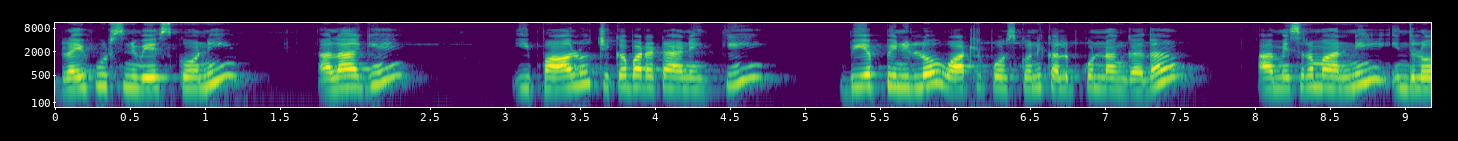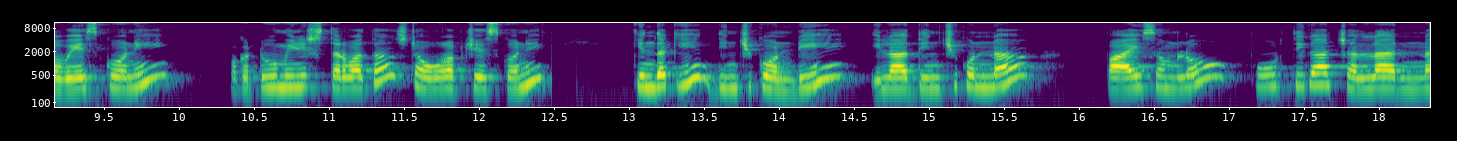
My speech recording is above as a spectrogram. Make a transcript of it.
డ్రై ఫ్రూట్స్ని వేసుకొని అలాగే ఈ పాలు చిక్కబడటానికి బియ్యపిండిలో వాటర్ పోసుకొని కలుపుకున్నాం కదా ఆ మిశ్రమాన్ని ఇందులో వేసుకొని ఒక టూ మినిట్స్ తర్వాత స్టవ్ ఆఫ్ చేసుకొని కిందకి దించుకోండి. ఇలా దించుకున్న పాయసంలో పూర్తిగా చల్లారిన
